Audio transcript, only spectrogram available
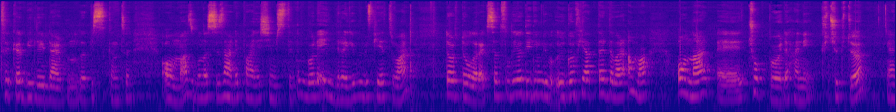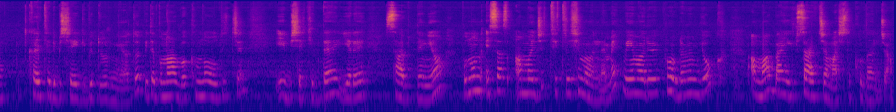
takabilirler bunu da bir sıkıntı olmaz. Bunu sizlerle paylaşayım istedim. Böyle 50 lira gibi bir fiyatı var. Dörtlü olarak satılıyor. Dediğim gibi uygun fiyatları da var ama onlar e, çok böyle hani küçüktü. Yani kaliteli bir şey gibi durmuyordu. Bir de bunlar vakumlu olduğu için iyi bir şekilde yere sabitleniyor. Bunun esas amacı titreşim önlemek. Benim öyle bir problemim yok. Ama ben yükseltici amaçlı kullanacağım.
